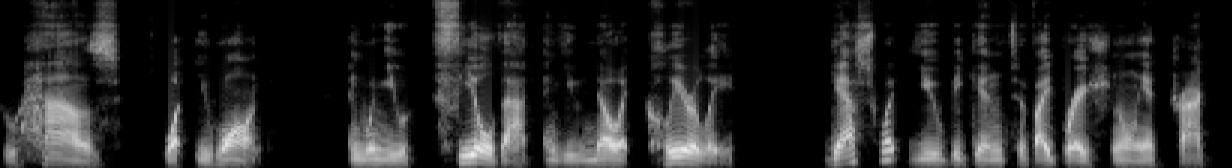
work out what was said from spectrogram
who has what you want. And when you feel that and you know it clearly, guess what you begin to vibrationally attract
